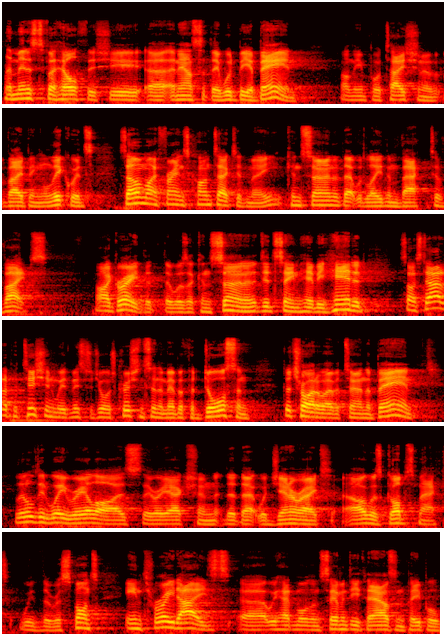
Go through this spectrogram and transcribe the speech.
the Minister for Health this year uh, announced that there would be a ban on the importation of vaping liquids, some of my friends contacted me concerned that that would lead them back to vapes. I agreed that there was a concern and it did seem heavy-handed, so I started a petition with Mr George Christensen, the member for Dawson, to try to overturn the ban. Little did we realise the reaction that that would generate. I was gobsmacked with the response. In three days, uh, we had more than 70,000 people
